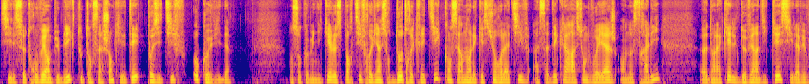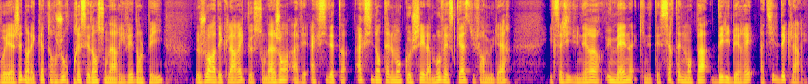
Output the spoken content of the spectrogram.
s'il se trouvait en public tout en sachant qu'il était positif au Covid. Dans son communiqué, le sportif revient sur d'autres critiques concernant les questions relatives à sa déclaration de voyage en Australie, euh, dans laquelle il devait indiquer s'il avait voyagé dans les 14 jours précédant son arrivée dans le pays. Le joueur a déclaré que son agent avait accidentellement coché la mauvaise case du formulaire. Il s'agit d'une erreur humaine qui n'était certainement pas délibérée, a-t-il déclaré.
